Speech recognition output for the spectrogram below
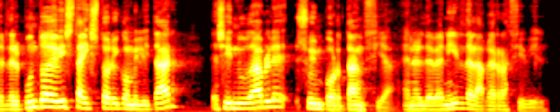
Desde el punto de vista histórico-militar, es indudable su importancia en el devenir de la guerra civil,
